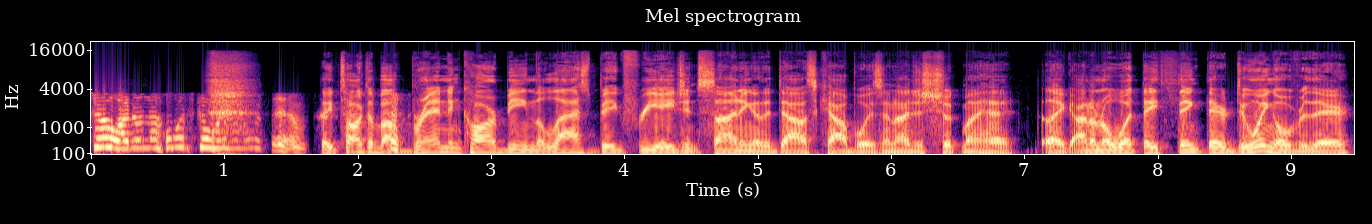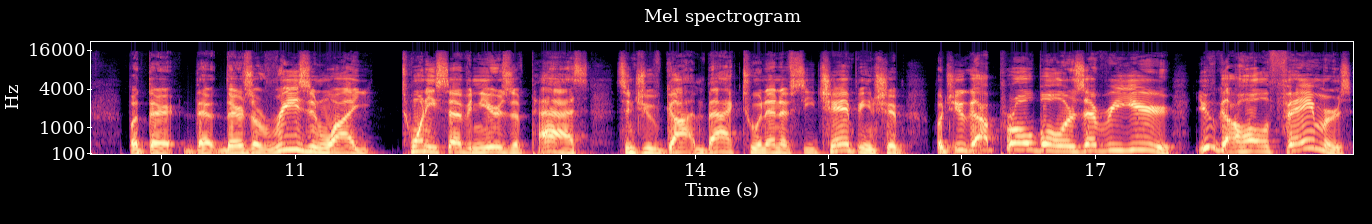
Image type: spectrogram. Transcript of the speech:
too. I don't know what's going on with him. they talked about Brandon Carr being the last big free agent signing of the Dallas Cowboys, and I just shook my head. Like I don't know what they think they're doing over there, but there, there there's a reason why 27 years have passed since you've gotten back to an NFC championship, but you got Pro Bowlers every year. You've got Hall of Famers.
